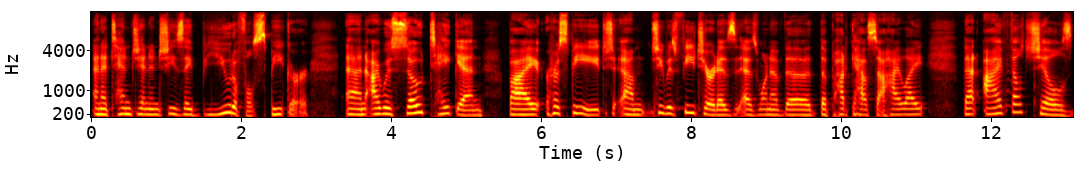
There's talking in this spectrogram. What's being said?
and attention, and she's a beautiful speaker. And I was so taken by her speech. Um, she was featured as as one of the the podcasts to highlight that I felt chills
